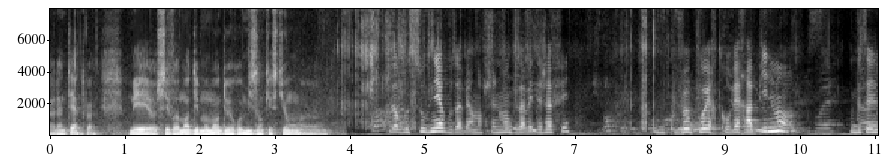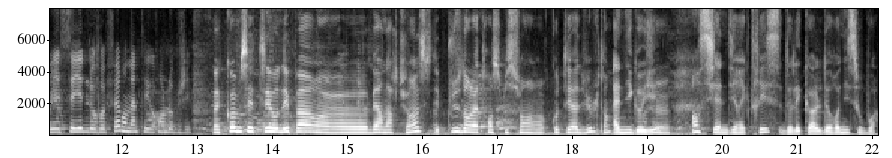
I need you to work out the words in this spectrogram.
à l'interne. Mais euh, c'est vraiment des moments de remise en question. Euh. Dans vos souvenirs, vous avez un enchaînement que vous avez déjà fait. Vous pouvez retrouver rapidement. Vous avez essayé de le refaire en intégrant l'objet bah, Comme c'était au départ euh, Bernard Turin, c'était plus dans la transmission côté adulte. Hein. Annie Goyer, ancienne directrice de l'école de Rony-sous-Bois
